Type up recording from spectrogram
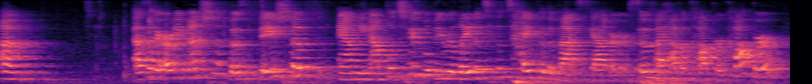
Um, as I already mentioned, both the phase shift and the amplitude will be related to the type of the backscatter. So if I have a copper-copper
